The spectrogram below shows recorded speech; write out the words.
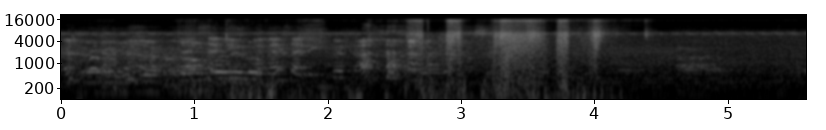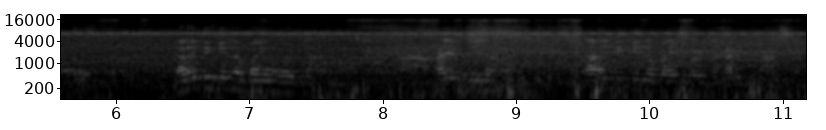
Nasa linggo na, sa linggo na. Ah, narinig niyo na ba yung word na ano? Ah, kayo bilang narinig niyo na ba yung word na kaligtasan?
